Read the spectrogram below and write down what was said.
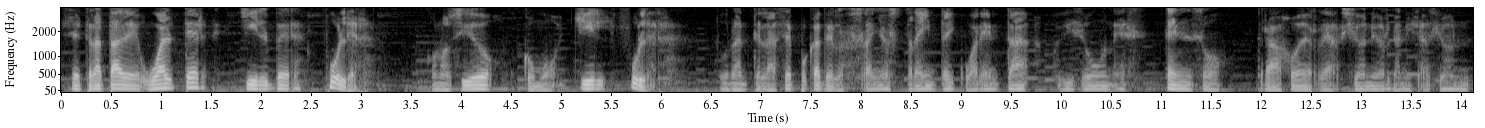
Se trata de Walter Gilbert Fuller, conocido como Gil Fuller. Durante las épocas de los años 30 y 40 hizo un extenso trabajo de reacción y organización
